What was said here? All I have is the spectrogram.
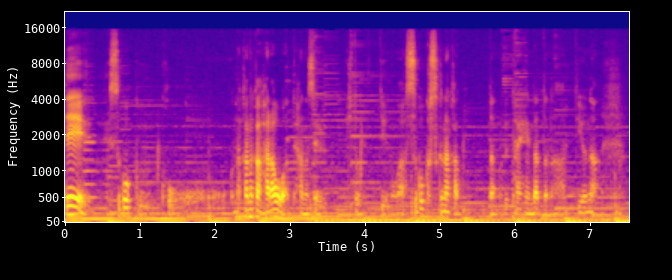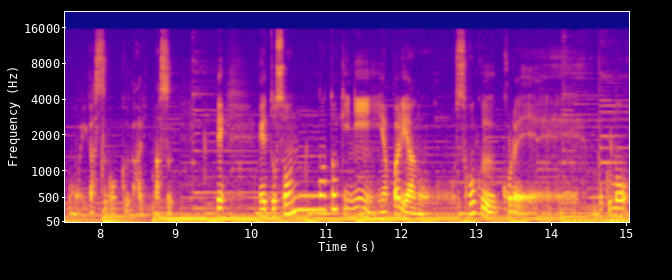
てすごくこうなかなか腹を割って話せる人っていうのがすごく少なかったので大変だったなっていうような思いがすごくあります。でえっとそんな時にやっぱりあのすごくこれ僕も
